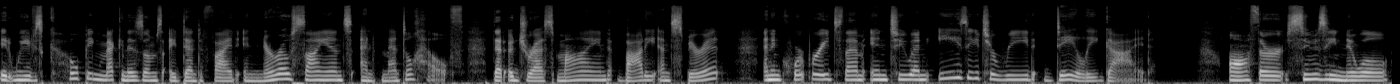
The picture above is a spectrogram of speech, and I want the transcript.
it weaves coping mechanisms identified in neuroscience and mental health that address mind, body, and spirit and incorporates them into an easy to read daily guide. Author Susie Newell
